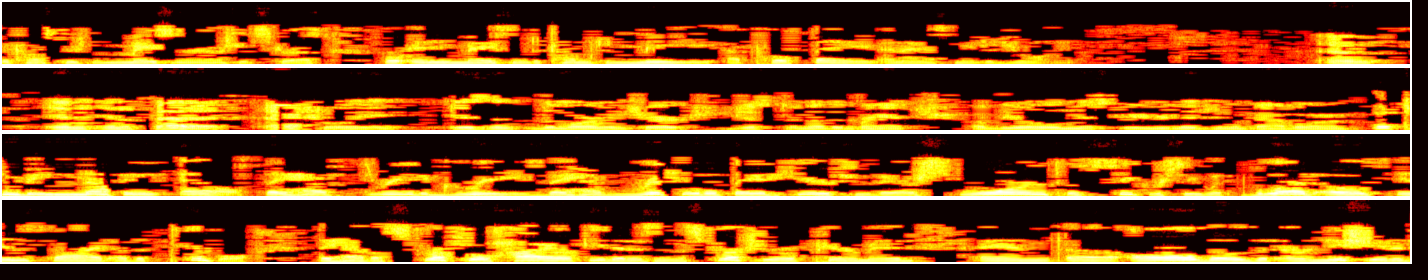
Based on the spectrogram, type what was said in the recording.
the Constitution of Masonry, I should stress, for any Mason to come to me at profane and ask me to join. And in, in effect, actually, isn't the Mormon Church just another branch of the old mystery religion of Babylon? It can be nothing else. They have three degrees. They have ritual that they adhere to. They are sworn to secrecy with blood oaths inside of a temple. They have a structural hierarchy that is in the structure of a pyramid, and uh, all those that are initiated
